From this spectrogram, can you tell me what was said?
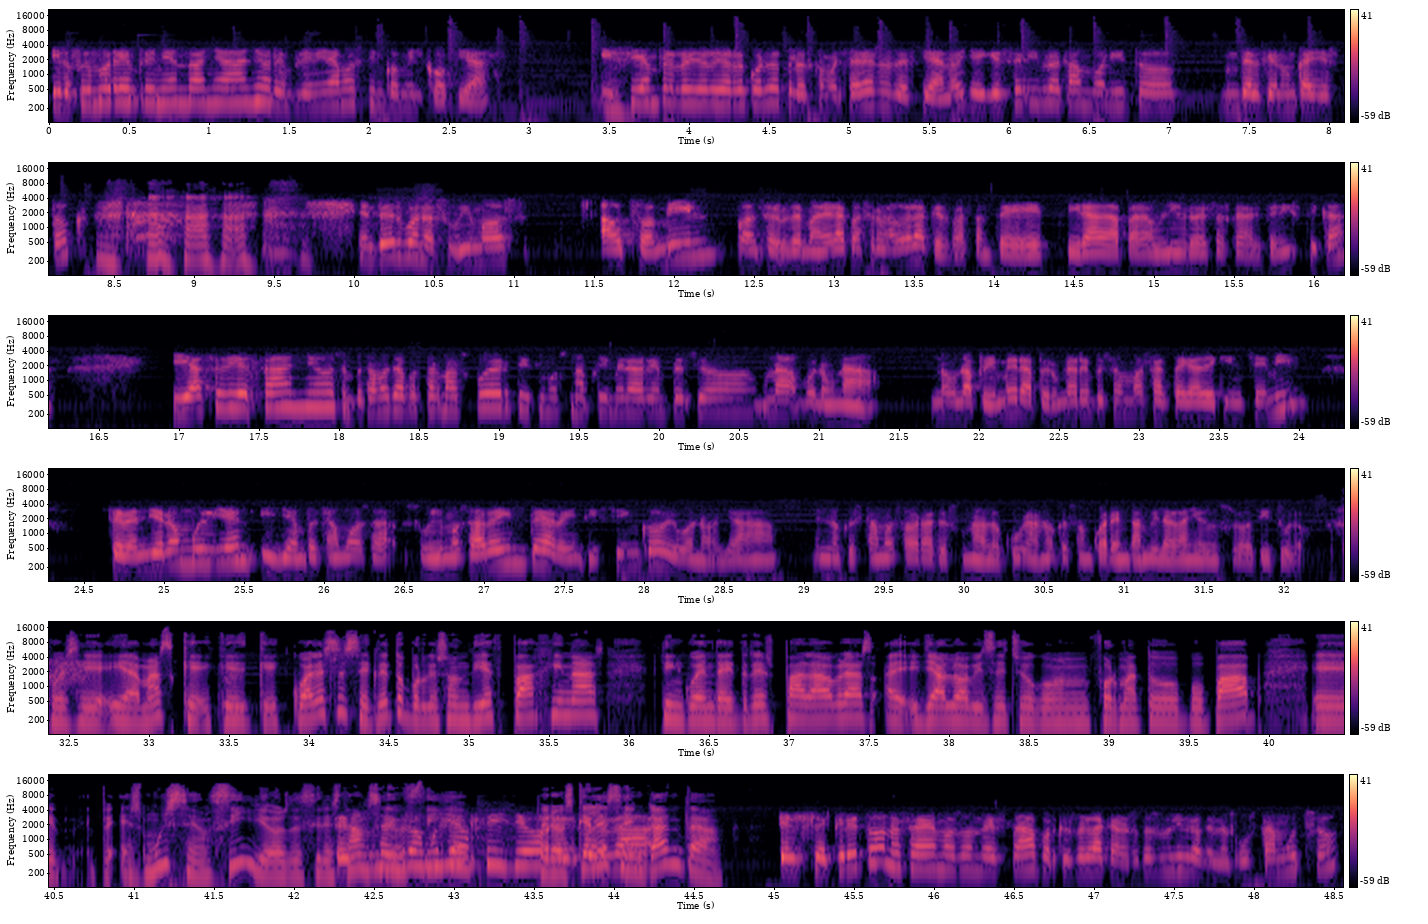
y lo fuimos reimprimiendo año a año, reimprimíamos 5.000 copias. Y siempre yo, yo recuerdo que los comerciales nos decían, oye, ¿y ese libro tan bonito del que nunca hay stock? Entonces, bueno, subimos a 8.000 conser- de manera conservadora, que es bastante tirada para un libro de esas características. Y hace 10 años empezamos a apostar más fuerte, hicimos una primera reimpresión, una, bueno, una, no una primera, pero una reimpresión más alta ya de 15.000. se vendieron muy bien y ya empezamos a, subimos a 20, a 25 y bueno, ya en lo que estamos ahora que es una locura, ¿no? Que son 40.000 al año de un solo título. Pues y, y además, ¿qué, qué, qué, cuál es el secreto? Porque son 10 páginas, 53 palabras, eh, ya lo habéis hecho con formato pop-up, eh, es muy sencillo, es decir, es, Es tan sencillo, sencillo, pero es es que les encanta. El secreto no sabemos dónde está porque es verdad que a nosotros es un libro que nos gusta mucho,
